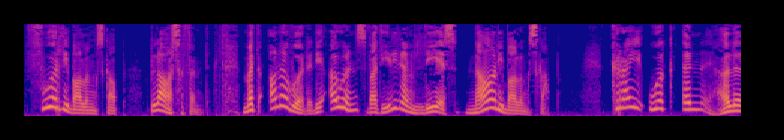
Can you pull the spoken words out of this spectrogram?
voor die ballingskap plaasgevind. Met ander woorde, die ouens wat hierdie ding lees na die ballingskap kry ook in hulle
